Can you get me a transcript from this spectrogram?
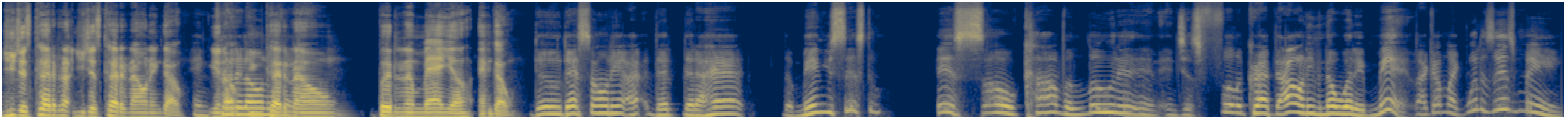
You just cut it on. You just cut it on and go. And you cut know, it you on and cut it go. on, put it in a manual and go. dude, that Sony I, that that I had, the menu system is so convoluted Mm-hmm. and, and just full of crap that I don't even know what it meant. Like I'm like, what does this mean?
